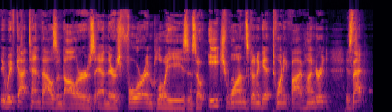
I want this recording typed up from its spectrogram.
we've got $10,000 and there's four employees and so each one's going to get 2500 is that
